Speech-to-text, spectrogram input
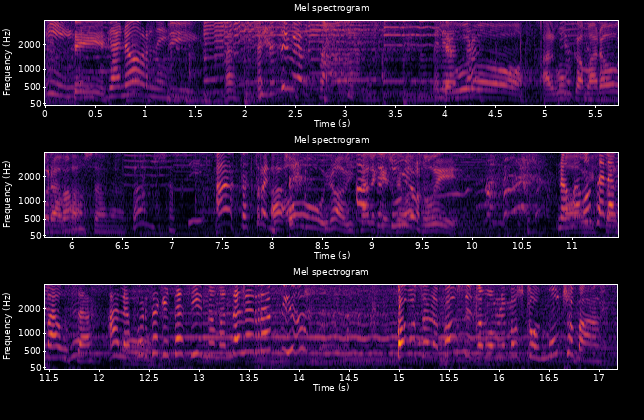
Y Sí. ganó Orne. Sí. Seguro algún camarógrafo. Vamos a la pausa, ¿sí? Ah, estás Ah, tranquilo. uy, no, avisale Ah, se que se va a subió. subir. Nos vamos a la pausa. A la Oh. fuerza que está haciendo, mandala rápido. Vamos a la pausa y ya volvemos con mucho más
